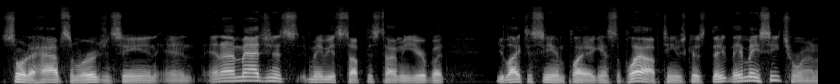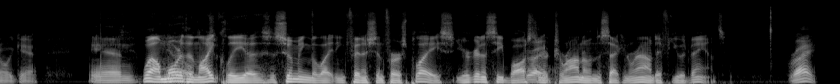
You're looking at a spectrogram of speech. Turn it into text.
sort of have some urgency and and and I imagine it's maybe it's tough this time of year, but you'd like to see him play against the playoff teams because they, they may see Toronto again. And well, more know, than likely, uh, assuming the Lightning finish in first place, you're going to see Boston right. or Toronto in the second round if you advance. Right.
